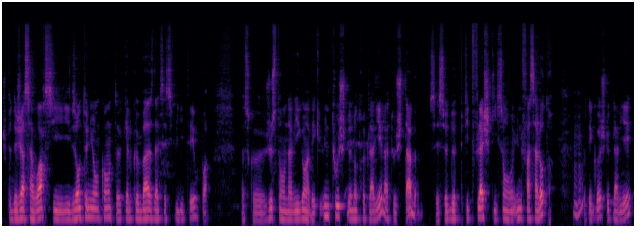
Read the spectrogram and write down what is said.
je peux déjà savoir s'ils ont tenu en compte quelques bases d'accessibilité ou pas parce que juste en naviguant avec une touche de notre clavier, la touche Tab, c'est ces deux petites flèches qui sont une face à l'autre, mhm. côté gauche du clavier.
